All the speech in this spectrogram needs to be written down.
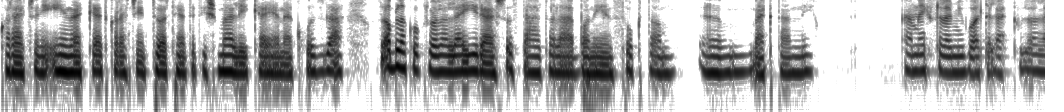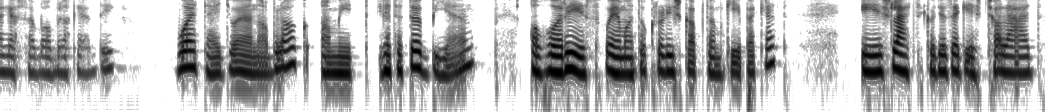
karácsonyi éneket, karácsonyi történetet is mellékeljenek hozzá. Az ablakokról a leírást azt általában én szoktam ö, megtenni. Emlékszel, hogy mi volt a legkülönlegesebb ablak eddig? Volt egy olyan ablak, amit, illetve több ilyen, ahol rész folyamatokról is kaptam képeket, és látszik, hogy az egész család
